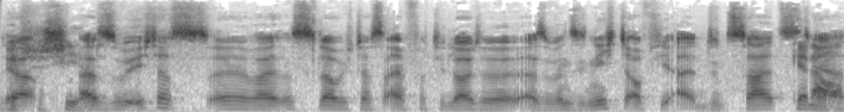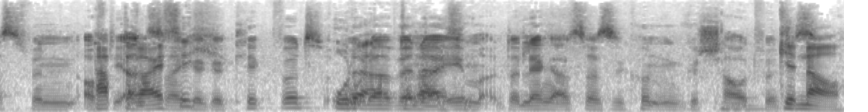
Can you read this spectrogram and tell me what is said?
Ja, recherchiert. also wie ich das äh, weiß, ist glaube ich, dass einfach die Leute, also wenn sie nicht auf die, du zahlst Genau. erst, wenn auf Ab die Anzeige 30 geklickt wird oder oder, wenn 30. er eben länger als 30 Sekunden geschaut wird. genau.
